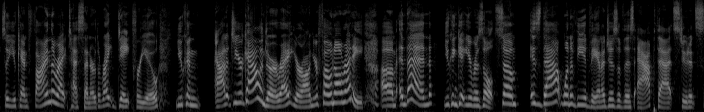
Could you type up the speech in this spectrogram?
so you can find the right test center, the right date for you. You can add it to your calendar, right? You're on your phone already. Um, and then you can get your results. So, is that one of the advantages of this app that students,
